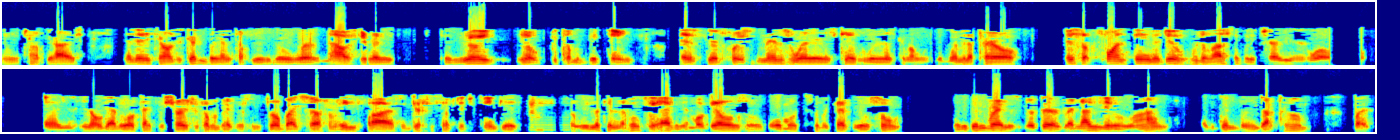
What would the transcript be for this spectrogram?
of the top guys. And then he came out to Gutenberg a couple years ago where now it's getting ready to really, you know, become a big thing. And it's good for his men's wear, his kids wear, you know, the women apparel. It's a fun thing to do. We do a lot of stuff with the charities as well. And, you know, we got all types of shirts. We're coming back with some throwback stuff from 85, some different stuff that you can't get. Mm-hmm. So we're looking to hopefully have it in Modell's or Walmart, stuff like that real soon. But the Gooden brand is good there. Right now you get online at thegoodenbrand.com. But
